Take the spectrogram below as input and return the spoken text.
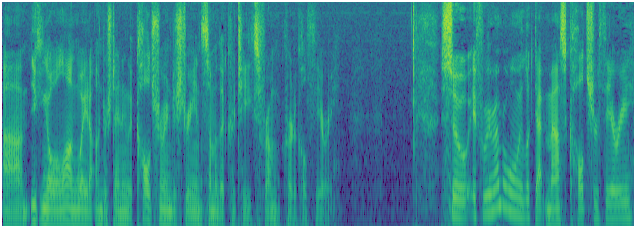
um, you can go a long way to understanding the culture industry and some of the critiques from critical theory. So if we remember when we looked at mass culture theory,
